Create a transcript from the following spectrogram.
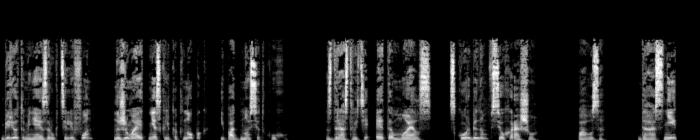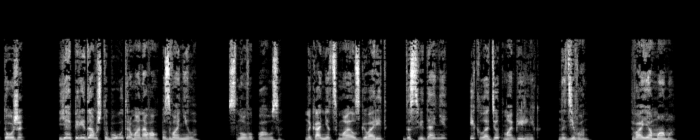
Берет у меня из рук телефон нажимает несколько кнопок и подносит к уху. «Здравствуйте, это Майлз. С Корбином все хорошо». Пауза. «Да, с ней тоже. Я передам, чтобы утром она вам позвонила». Снова пауза. Наконец Майлз говорит «до свидания» и кладет мобильник на диван. «Твоя мама».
